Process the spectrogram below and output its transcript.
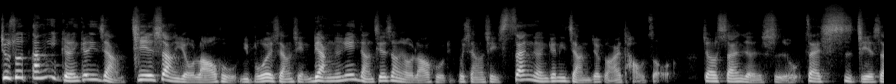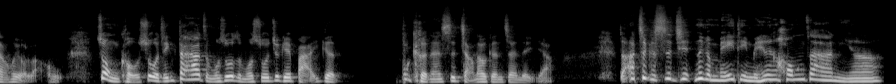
就说，当一个人跟你讲街上有老虎，你不会相信；两个人跟你讲街上有老虎，你不相信；三个人跟你讲，你就赶快逃走了。叫三人是虎，在世界上会有老虎，众口铄金，大家怎么说怎么说，就可以把一个不可能是讲到跟真的一样。啊，这个世界那个媒体每天轰炸你啊，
